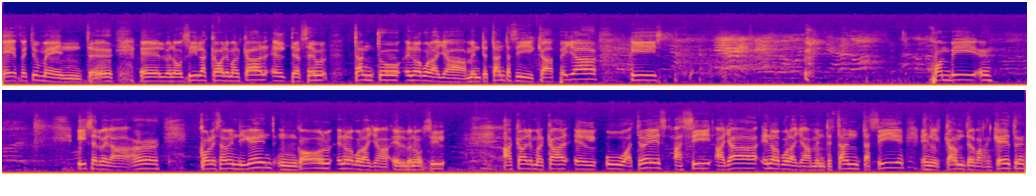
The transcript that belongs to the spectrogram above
efectivamente. El Benaguasil acaba de marcar el tercer tanto en Alboraya. Mente tanta sí, Capella y Juan B y Cervera. eh. Con Digent, un gol en Alboraya. El Benaguasil acaba de marcar el 1 a 3, así allá en Alboraya. Mente tanta así en el camp del Barranquet,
